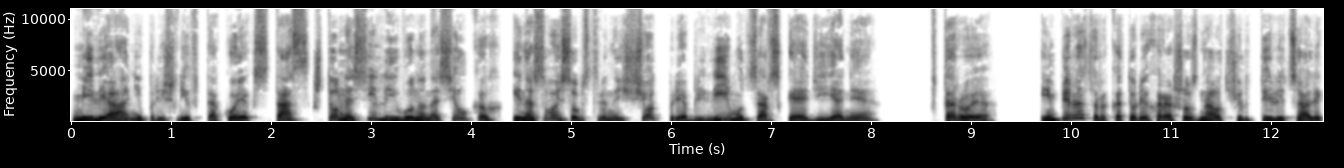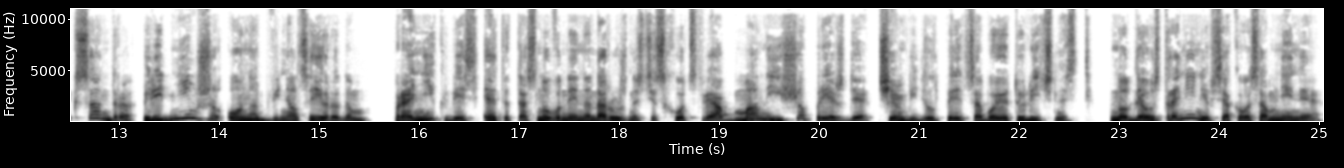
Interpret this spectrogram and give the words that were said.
Миллиане пришли в такой экстаз, что носили его на носилках и на свой собственный счет приобрели ему царское одеяние. Второе. Император, который хорошо знал черты лица Александра, перед ним же он обвинялся Иродом проник весь этот основанный на наружности сходстве обман еще прежде, чем видел перед собой эту личность. Но для устранения всякого сомнения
